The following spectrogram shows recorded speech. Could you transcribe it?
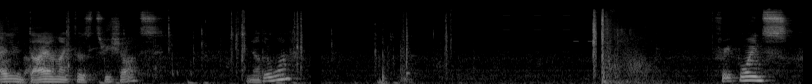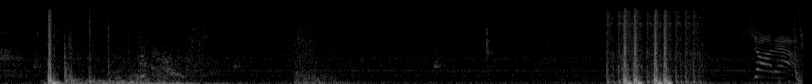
I didn't die on like those three shots. Another one? Three points. Shot out.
